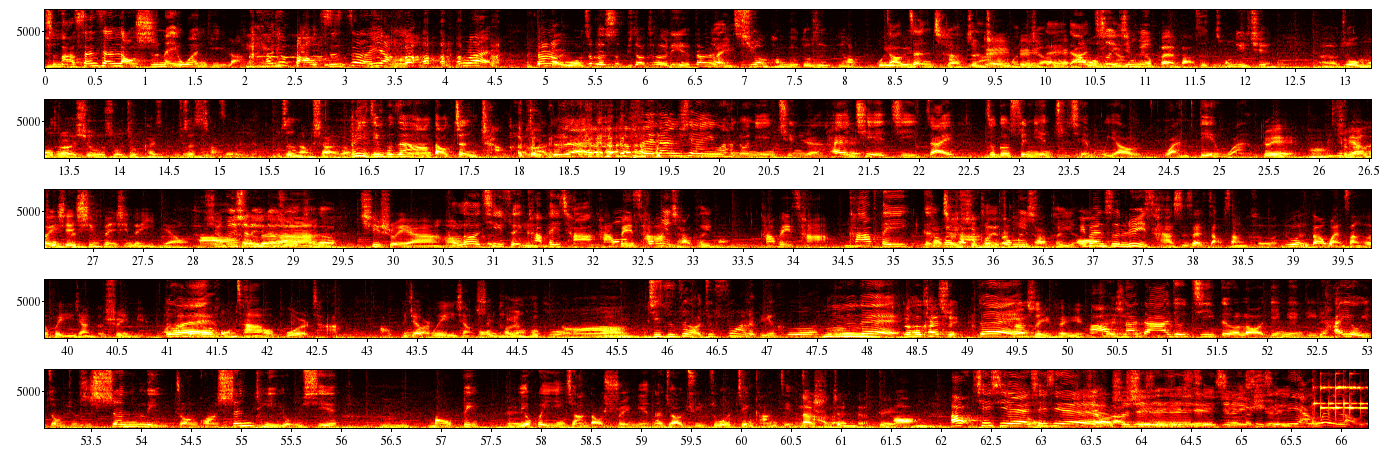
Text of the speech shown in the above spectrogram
是吗？珊珊老师没问题啦，他就保持这样了，对不对？当然我这个是比较特例的，当然你希望朋友都是要归为照正常正常对会比较好对对。那我是已经没有办法，是从以前呃做模特儿秀的时候就开始不正常不正常下来了你已经不正常到正常了，对不对？所以，但是现在因为很多年轻人，还有切记在这个睡眠之前不要玩电玩，对，嗯你不要喝一些兴奋性的饮料，好兴奋性的饮料就是可乐、汽水啊，可乐、汽水、咖啡茶、咖啡茶蜂蜜茶可以吗？咖啡茶。嗯咖啡跟咖啡茶可以，蜂蜜茶可以。一般是绿茶是在早上喝，如果你到晚上喝，会影响你的睡眠。对喝红茶或普洱茶，哦比较不会影响睡眠。讨厌喝普洱啊，其实最好就算了，别喝，对不对？要喝开水，对，开水也可以。好，那大家就记得了，点点滴滴。还有一种就是生理状况，身体有一些嗯毛病。也会影响到睡眠，那就要去做健康检查那是真的，对。好，好，谢谢，谢谢，谢谢老师，谢谢，谢谢，谢谢两位老师。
